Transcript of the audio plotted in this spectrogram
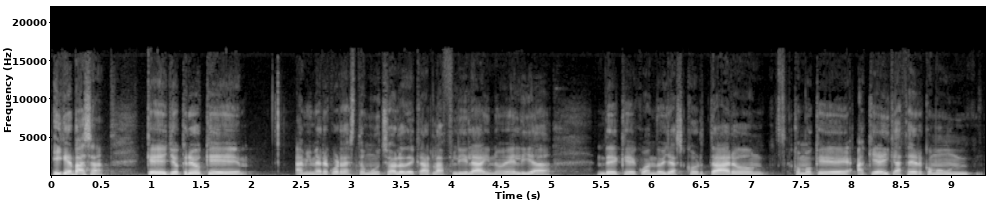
¿Y qué pasa? Que yo creo que a mí me recuerda esto mucho a lo de Carla Flila y Noelia, de que cuando ellas cortaron, como que aquí hay que hacer como un...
